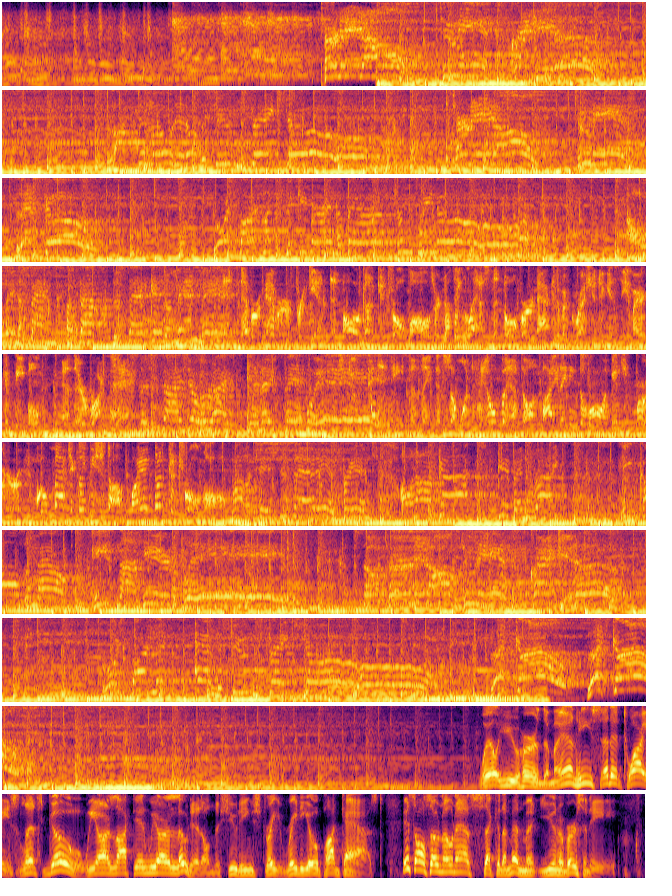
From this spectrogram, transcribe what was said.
Thank you. Aggression against the American people and their rights. Exercise your rights in a safe way. Stupidity to think that someone hell bent on violating the law against murder will magically be stopped by a gun control law. Politicians that Well, you heard the man. He said it twice. Let's go. We are locked in. We are loaded on the Shooting Straight Radio podcast. It's also known as Second Amendment University.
